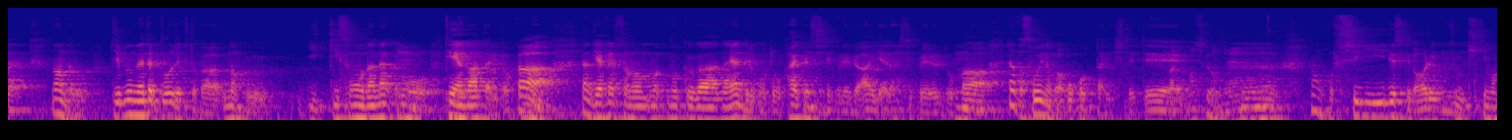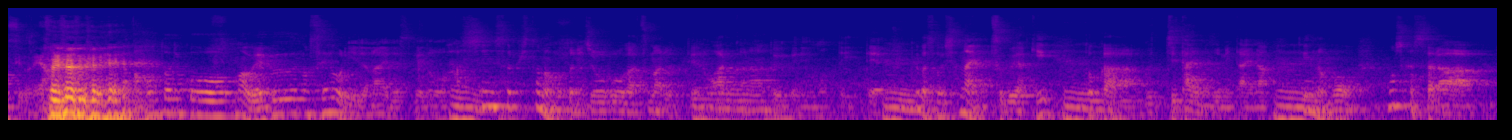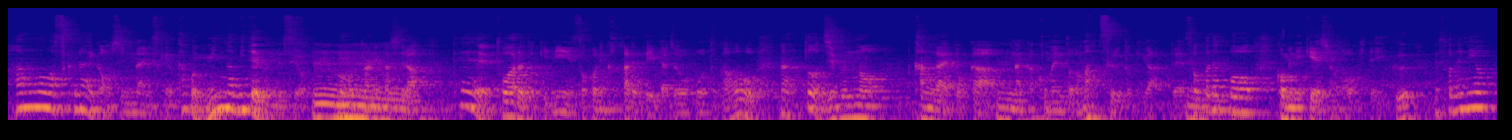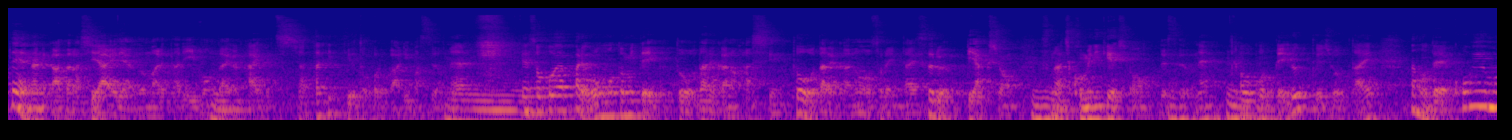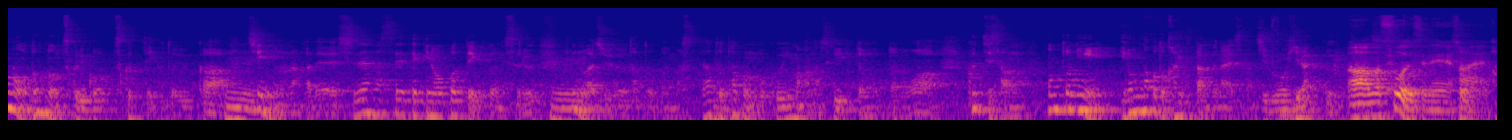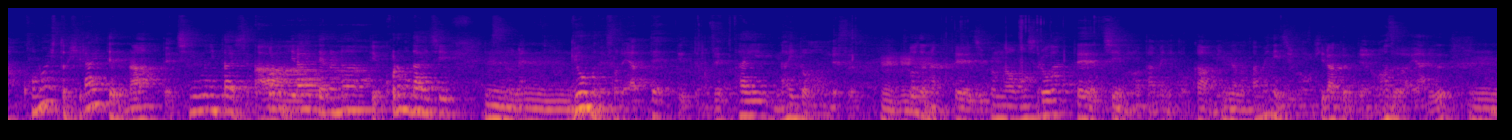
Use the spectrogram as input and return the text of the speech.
なんだろう自分がやってるプロジェクトがうまくいきそうななんかこう提案があったりとか,、なんか逆にそのも僕が悩んでることを解決してくれるアイデア出してくれるとか、なんかそういうのが起こったりしてて、ありますよね、うん。なんか不思議ですけどあれ聞きますよね、なんか本当にこう、まあ、ウェブのセオリーじゃないですけど、うん。発信する人のもとに情報が集まるっていうのはあるかなというふうに思っていて、うん。例えばそういう社内のつぶやきうん。とか、グッチタイムズみたいな、うん。っていうのももしかしたら反応は少ないかもしれないんですけど多分みんな見てるんですよ、うんうん何かしら。でとある時にそこに書かれていた情報とかをなんと自分の考えとか、うん。なんかコメントがマッチする時があってそこでこうコミュニケーションが起きていく。でそれによって何か新しいアイデアが生まれたり問題が解決しちゃったりっていうところがありますよね、でそこをやっぱり大元見ていくと誰かの発信と誰かのそれに対するリアクション、すなわちコミュニケーションですよね、が起こっているっていう状態。なのでこういうものをどんどん作りこ作っていくというか、チームの中で自然発生的に起こっていくようにするっていうのが重要だと思います。であと多分僕今話聞いてて思ったのはグッチさん本当にいろんなこと書いてたんじゃないですか？自分を開く。あまあそうですね。はい、あこの人開いてるなってチームに対して心開いてるなっていうこれも大事ですよね。業務でそれやってって言っても絶対ないと思うんです、そうじゃなくて自分が面白がってチームのためにとかみんなのために自分を開くっていうのをまずはやる、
